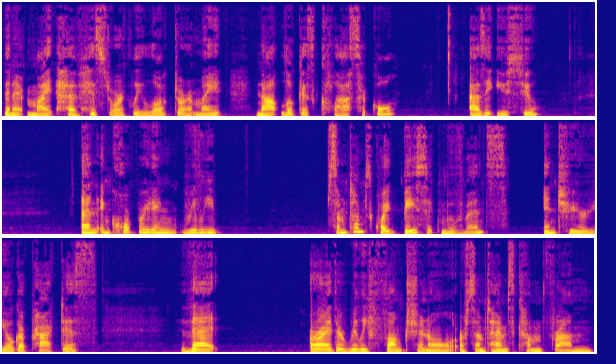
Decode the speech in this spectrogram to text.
than it might have historically looked, or it might not look as classical as it used to. And incorporating really sometimes quite basic movements into your yoga practice that are either really functional or sometimes come from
